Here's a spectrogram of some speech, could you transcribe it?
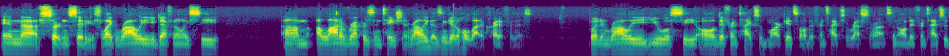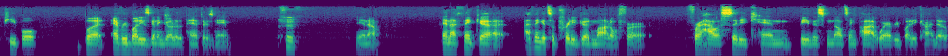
in uh, certain cities, like Raleigh. You definitely see um, a lot of representation. Raleigh doesn't get a whole lot of credit for this, but in Raleigh, you will see all different types of markets, all different types of restaurants, and all different types of people. But everybody's going to go to the Panthers game, hmm. you know. And I think uh, I think it's a pretty good model for for how a city can be this melting pot where everybody kind of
